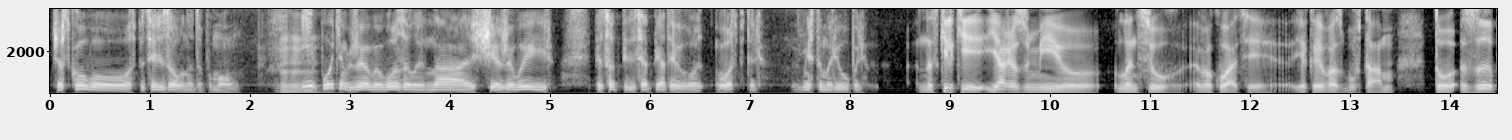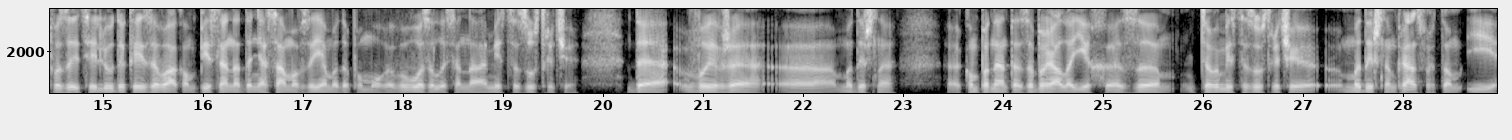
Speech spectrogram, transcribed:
частково спеціалізовану допомогу. І потім вже вивозили на ще живий 555-й госпіталь в місто Маріуполь. Наскільки я розумію ланцюг евакуації, який у вас був там, то з позиції люди кейзеваком після надання самовзаємодопомоги вивозилися на місце зустрічі, де ви вже е, медична е, компонента забирала їх з цього місця зустрічі медичним транспортом і,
